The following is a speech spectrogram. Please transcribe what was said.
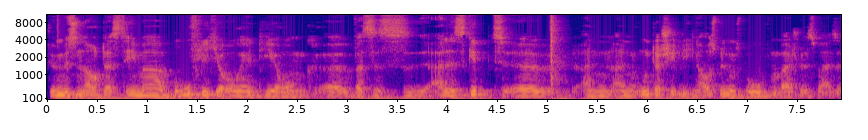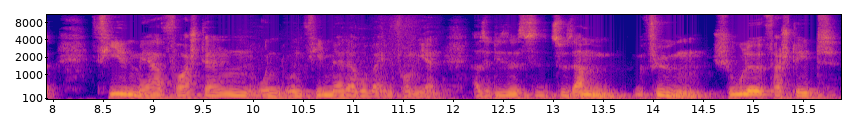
Wir müssen auch das Thema berufliche Orientierung, äh, was es alles gibt äh, an, an unterschiedlichen Ausbildungsberufen beispielsweise, viel mehr vorstellen und, und viel mehr darüber informieren. Also dieses Zusammenfügen, Schule versteht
